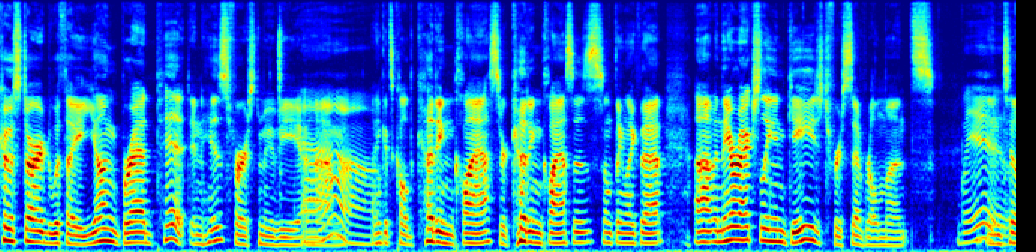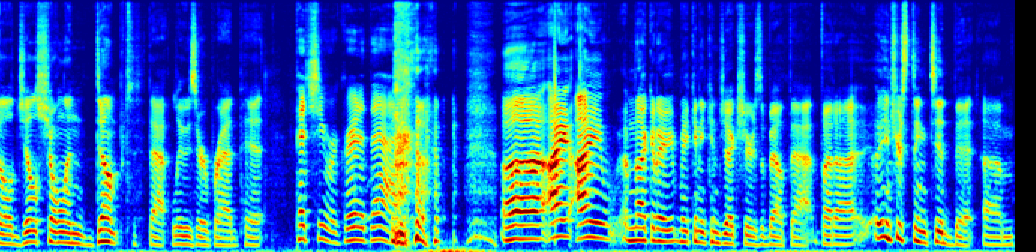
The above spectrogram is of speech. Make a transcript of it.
co-starred with a young Brad Pitt in his first movie. Um, I think it's called Cutting Class or Cutting Classes, something like that. Um, and they were actually engaged for several months Woo. until Jill Schoelen dumped that loser Brad Pitt. Bet she regretted that. Uh, I I am not gonna make any conjectures about that, but uh, interesting tidbit. Um,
